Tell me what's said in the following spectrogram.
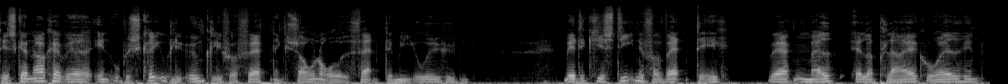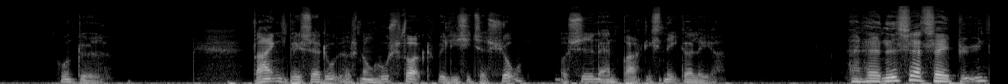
det skal nok have været en ubeskrivelig ynkelig forfatning, sovnerådet fandt dem i ude i hytten. Mette Kirstine forvandt det ikke. Hverken mad eller pleje kunne redde hende. Hun døde. Drengen blev sat ud hos nogle husfolk ved licitation og siden anbragt i snekerlæger. Han havde nedsat sig i byen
